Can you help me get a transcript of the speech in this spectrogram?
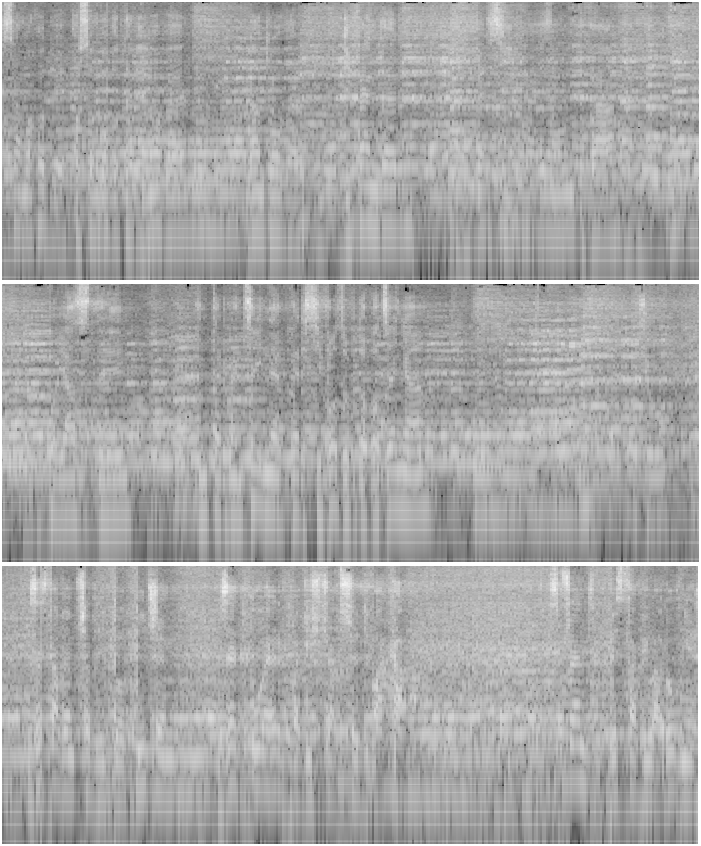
samochody osobowo-terenowe Land Rover Defender w wersji mają dwa pojazdy interwencyjne w wersji wozów dowodzenia zestawem przeciwlotniczym ZUR-23-2K. Sprzęt wystawiła również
